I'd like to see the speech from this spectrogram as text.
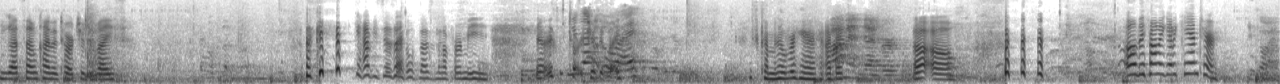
You got some kind of torture device. Gabby says, I hope that's not for me. There is a torture that device. boy? He's coming over here. I I'm bet. in Denver. Uh oh. oh, they finally got a canter. Keep going.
